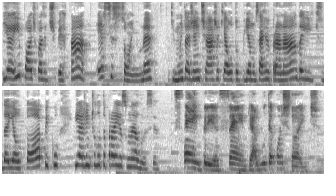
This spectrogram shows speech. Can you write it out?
E aí pode fazer despertar esse sonho, né? que muita gente acha que a utopia não serve para nada e que isso daí é utópico, e a gente luta para isso, né, Lúcia? Sempre, sempre. A luta é constante.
